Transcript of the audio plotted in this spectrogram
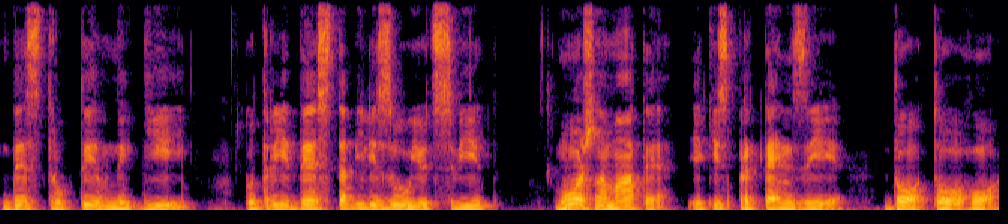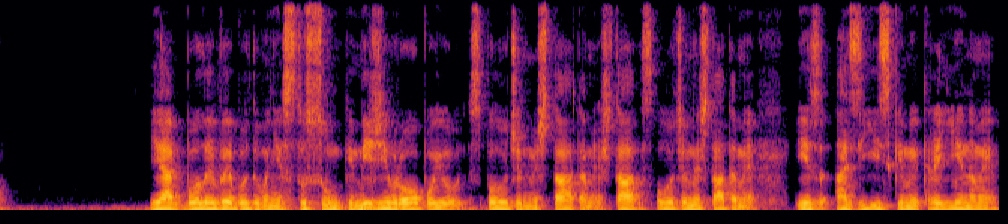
деструктивних дій, котрі дестабілізують світ. Можна мати якісь претензії до того, як були вибудовані стосунки між Європою, Сполученими Штатами, Штат, Сполученими Штатами і з азійськими країнами.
